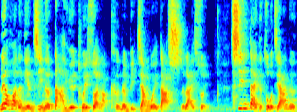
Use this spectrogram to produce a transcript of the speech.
廖化的年纪呢，大约推算啊，可能比姜维大十来岁。清代的作家呢，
